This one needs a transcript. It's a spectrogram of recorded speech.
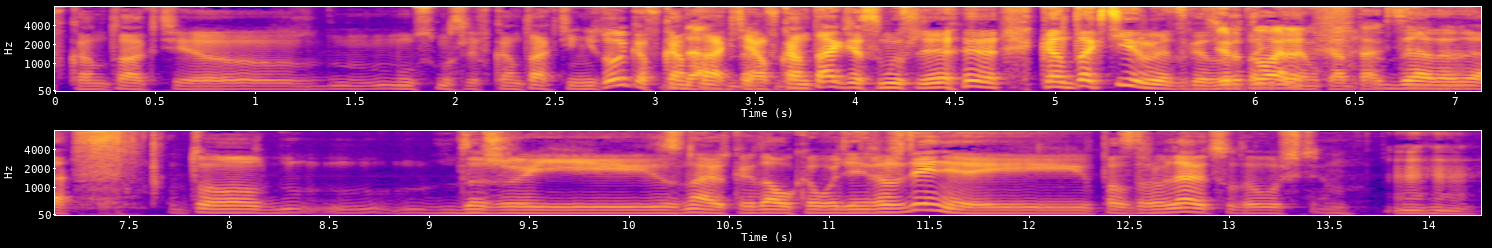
ВКонтакте, э, ну, в смысле ВКонтакте, не только ВКонтакте, да, да, а ВКонтакте да. в смысле контактирует, скажем В виртуальном так, да? контакте. Да, да, да. то даже и знают, когда у кого день рождения, и поздравляют с удовольствием. Угу.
